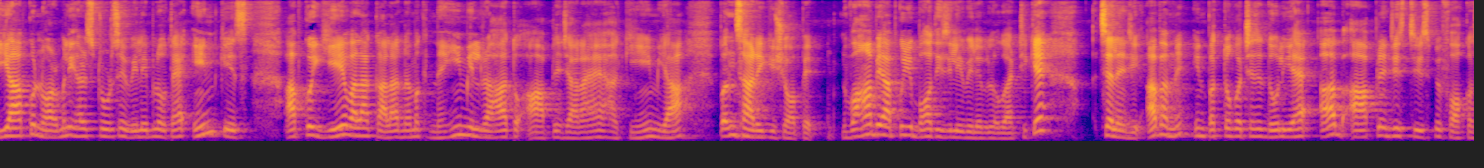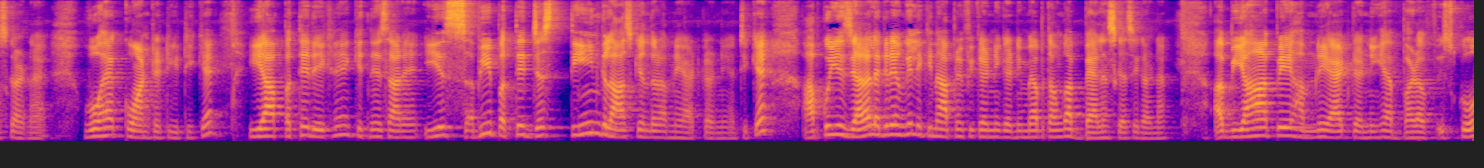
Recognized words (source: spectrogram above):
ये आपको नॉर्मली हर स्टोर से अवेलेबल होता है। इन केस आपको ये वाला काला नमक नहीं मिल रहा तो आपने जाना है हकीम या पंसारी की शॉप पे। वहाँ पे आपको ये बहुत इजीली अवेलेबल होगा, ठीक है? चलें जी, अब हमने इन पत्तों को अच्छे से धो लिया है। अब आपने जिस चीज़ पे फोकस करना है, वो है क्वांटिटी ठीक है? ये आप पत्ते देख रहे हैं, कितने सारे हैं? ये सभी पत्ते जस्ट तीन गिलास के अंदर हमने ऐड करने हैं, ठीक है? आपको ये ज़्यादा लग रहे होंगे, लेकिन आपने फ़िक्र नहीं करनी। मैं बताऊँगा बैलेंस कैसे करना है। अब यहाँ पर हमने ऐड करनी है बर्फ़ इसको,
